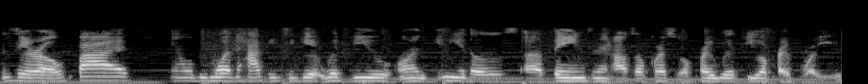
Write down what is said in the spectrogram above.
4805 and we'll be more than happy to get with you on any of those uh, things. And then also of course we'll pray with you or pray for you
